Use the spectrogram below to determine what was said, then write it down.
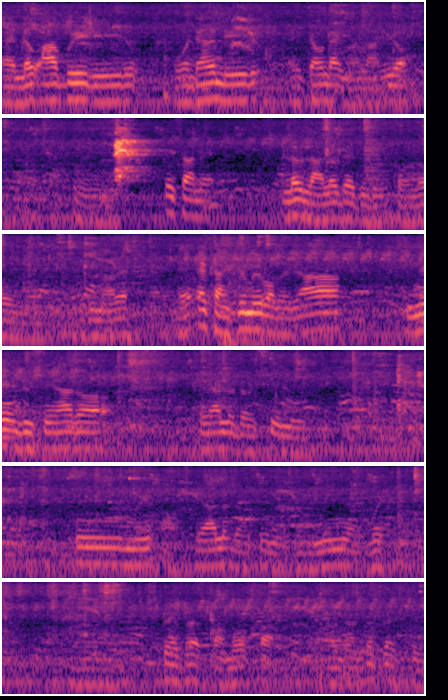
အဲလှုပ်အားပေးတွေတို့ဝန်ထမ်းတွေတို့အဲចောင်းတိုက်မှာလာပြီးတော့ကိစ္စနဲ့လှုပ်လာလှုပ်တဲ့သူတွေအကုန်လုံးဒီမှာပဲအဲအခန့်ကျွေးမေးပါမယ်ဗျာဒီနေ့လူရှင်ကတော့ဘုရားလွတ်တော်ရှိနေဦးမေအောင်ဘုရားလွတ်တော်ရှိနေဆိုမင်းရဲ့ဝိတ်ပြဘတ်ပါမောကဒေါက်တာတက်တက်ရှင်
